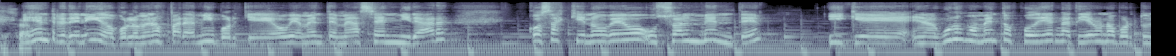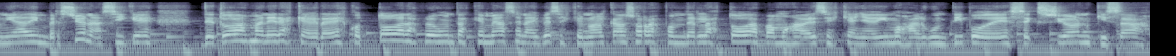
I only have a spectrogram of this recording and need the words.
Es entretenido, por lo menos para mí, porque obviamente me hacen mirar cosas que no veo usualmente y que en algunos momentos podrían gatillar una oportunidad de inversión. Así que de todas maneras que agradezco todas las preguntas que me hacen, hay veces que no alcanzo a responderlas todas, vamos a ver si es que añadimos algún tipo de sección, quizás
